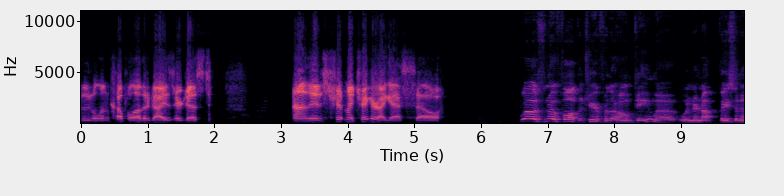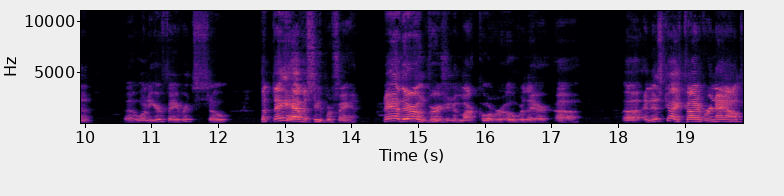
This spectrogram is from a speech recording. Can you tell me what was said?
Poodle and a couple other guys are just they just tripped my trigger, I guess. So Well, it's no fault to cheer for the home team uh, when they're not facing a uh, one of your favorites. So, but they have a super fan. They have their own version of Mark Corver over there, uh, uh, and this guy's kind of renowned.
